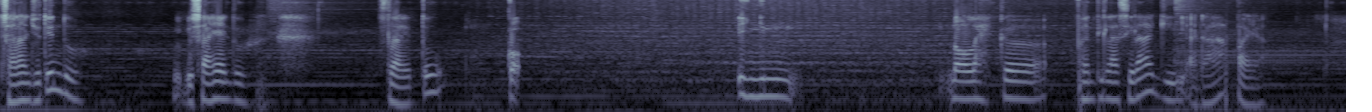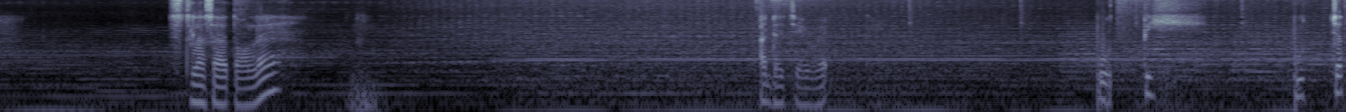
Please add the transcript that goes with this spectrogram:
Saya lanjutin tuh pipis saya tuh setelah itu kok ingin noleh ke ventilasi lagi? Ada apa ya? Setelah saya toleh ada cewek putih pucat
